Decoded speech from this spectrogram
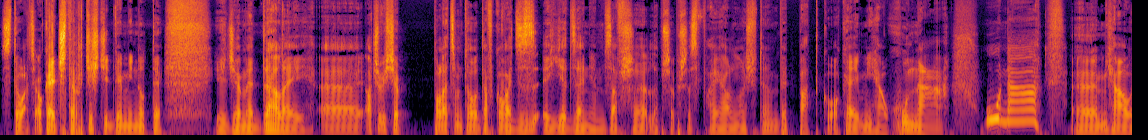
sytuacji. Ok, 42 minuty, jedziemy dalej. E, oczywiście Polecam to dawkować z jedzeniem. Zawsze lepsza przyswajalność w tym wypadku. Ok, Michał, Huna. Huna. E, Michał,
